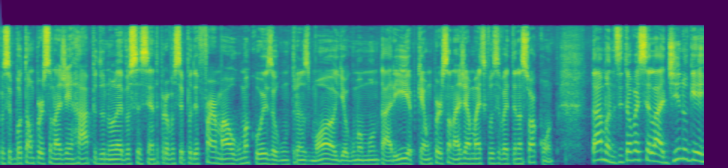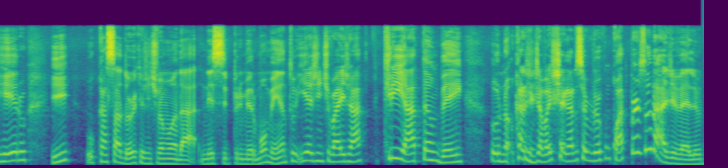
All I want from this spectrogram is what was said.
você botar um personagem rápido no level 60 para você poder farmar alguma coisa, algum transmog, alguma montaria, porque é um personagem a mais que você vai ter na sua conta. Tá, manos? Então vai ser Ladino, Guerreiro e o Caçador que a gente vai mandar nesse primeiro momento e a gente vai já criar também o. Cara, a gente já vai chegar no servidor com quatro personagens, velho.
